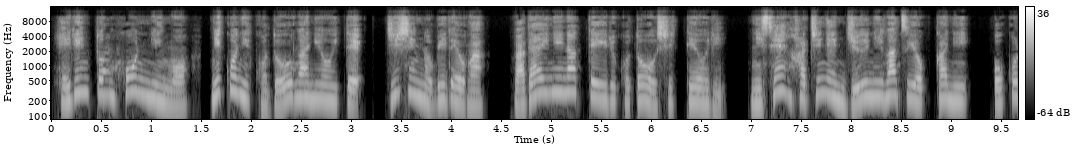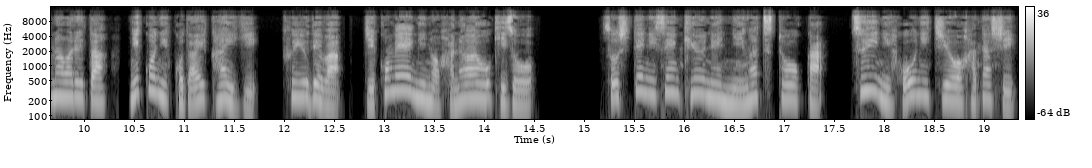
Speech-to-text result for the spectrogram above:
ヘリントン本人もニコニコ動画において自身のビデオが話題になっていることを知っており、2008年12月4日に行われたニコニコ大会議、冬では自己名義の花輪を寄贈。そして2009年2月10日、ついに訪日を果たし、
